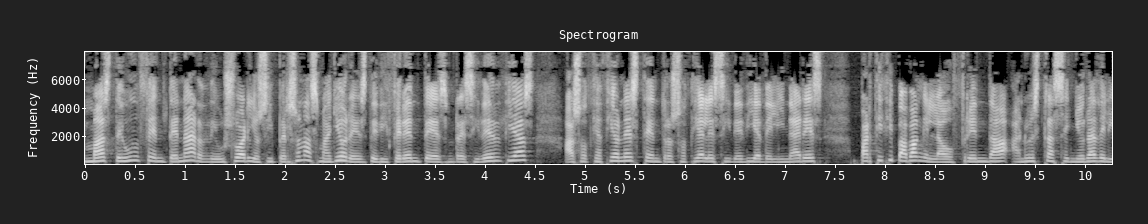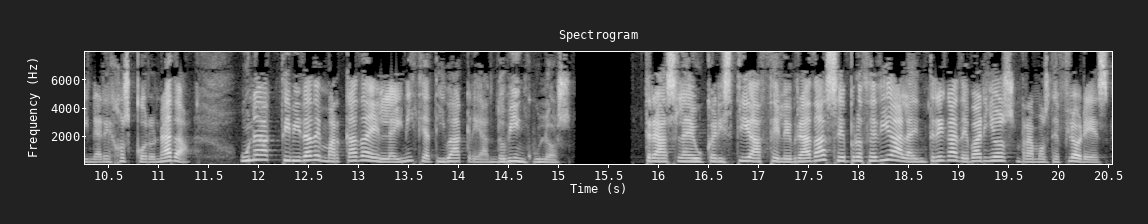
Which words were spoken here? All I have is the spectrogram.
Más de un centenar de usuarios y personas mayores de diferentes residencias, asociaciones, centros sociales y de Día de Linares participaban en la ofrenda a Nuestra Señora de Linarejos Coronada, una actividad enmarcada en la iniciativa Creando Vínculos. Tras la Eucaristía celebrada, se procedía a la entrega de varios ramos de flores,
